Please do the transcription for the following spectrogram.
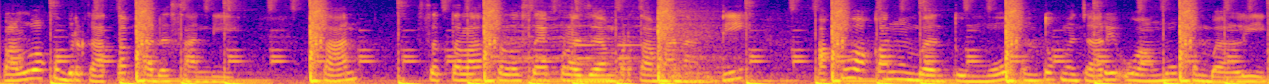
lalu aku berkata pada Sandi, "San, setelah selesai pelajaran pertama nanti, Aku akan membantumu untuk mencari uangmu kembali.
